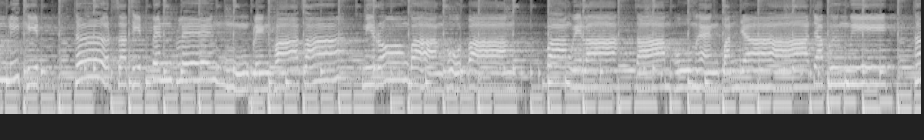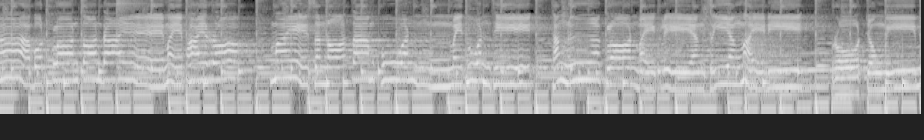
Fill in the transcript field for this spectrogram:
ำลิขิตเทิดสถิตเป็นเพลง เปล่งภาษา มีร้องบ้างพูดบ้างางเวลา ตามภูมิแห่งปัญญาจะพึงมี ถ้าบทกลอนตอนใดไม่ไพเราะไม่สนอตามควรไม่ทวนที ทั้งเนื้อกลอนไม่เกลี่ยงเสียงไม่ดี โปรดจงมีเม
